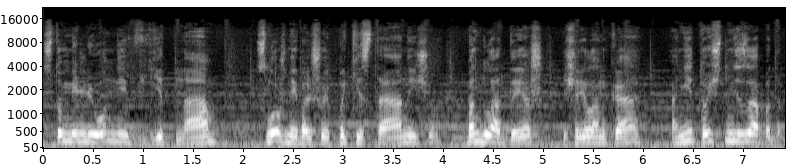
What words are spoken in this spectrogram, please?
100-миллионный Вьетнам, сложный и большой Пакистан еще, Бангладеш и Шри-Ланка. Они точно не Западом.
